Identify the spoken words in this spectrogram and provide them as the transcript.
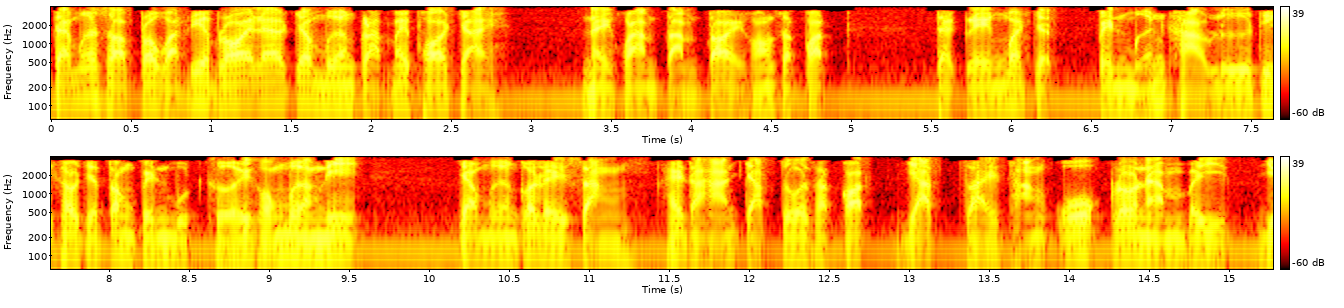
แต่เมื่อสอบประวัติเรียบร้อยแล้วเจ้าเมืองกลับไม่พอใจ ในความต่ำต้อยของสกอต แต่เกรงว่าจะเป็นเหมือนข่าวลือที่เขาจะต้องเป็นบุตรเขยของเมืองนี้ เจ้าเมืองก็เลยสั่งให้ทหารจับตัวสกอต ยัดใส่ถังโอ๊กแล้วนำไปโย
